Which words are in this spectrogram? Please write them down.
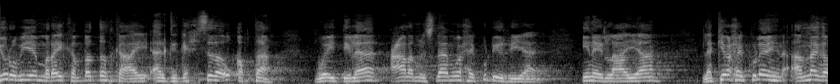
Yurub iyo maraykanba dadka ay argagixisada u qabtaan way dilaan. Caalamulislaami waxay ku dhiiriyaan inay laayaan. Laakiin waxay ku annaga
